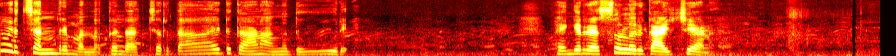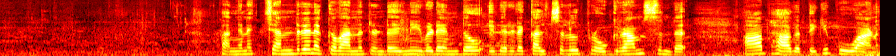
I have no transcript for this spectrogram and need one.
ഇവിടെ ചന്ദ്രൻ വന്നു. കണ്ട? ചെറുതായിട്ട് കാണാം അങ്ങ് ദൂരെ. ഭയങ്കര രസമുള്ളൊരു കാഴ്ചയാണ്. അപ്പം അങ്ങനെ ചന്ദ്രനൊക്കെ വന്നിട്ടുണ്ട്. ഇനി ഇവിടെ എന്തോ ഇവരുടെ കൾച്ചറൽ പ്രോഗ്രാംസ് ഉണ്ട്. ആ ഭാഗത്തേക്ക് പോവാണ്.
